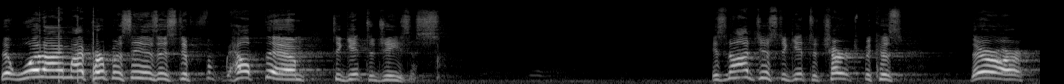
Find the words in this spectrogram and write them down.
That what I, my purpose is, is to f- help them to get to Jesus. It's not just to get to church because there are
